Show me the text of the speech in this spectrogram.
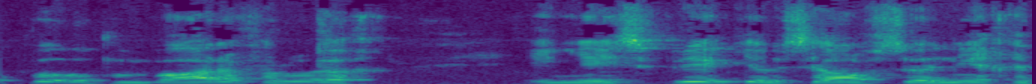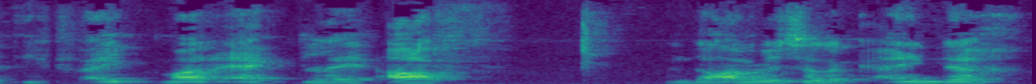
op 'n openbare verhoog en jy spreek jouself so negatief uit maar ek lê af en daarmee sal ek eindig.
